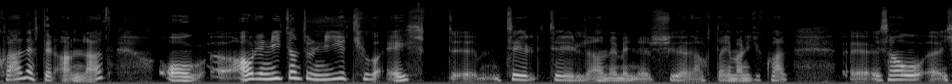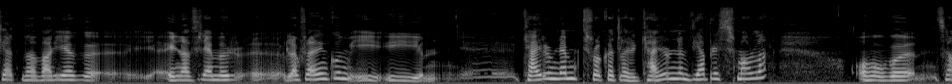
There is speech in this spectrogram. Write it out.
hvað eftir annað og árið 1991 til, til að með minnir 7-8, ég man ekki hvað, þá hérna var ég einað fremur lögfræðingum í, í kærunemnd, svo kallari kærunemnd jafnbryttsmála og uh, þá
